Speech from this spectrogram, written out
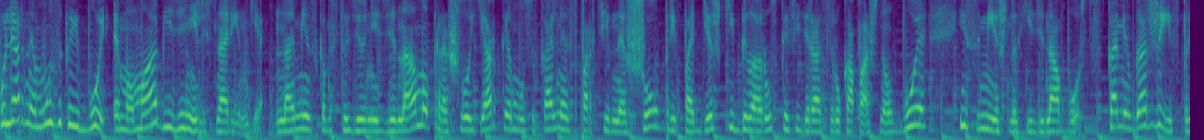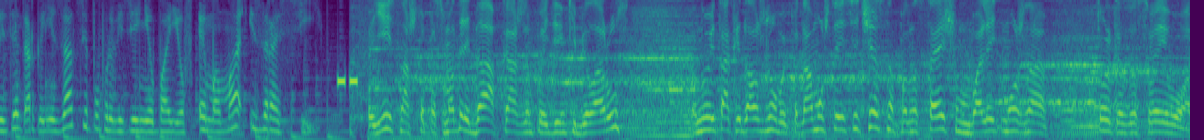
Популярная музыка и бой ММА объединились на ринге. На Минском стадионе «Динамо» прошло яркое музыкальное спортивное шоу при поддержке Белорусской Федерации рукопашного боя и смешанных единоборств. Камил Гаджиев, президент организации по проведению боев ММА из России. Есть на что посмотреть. Да, в каждом поединке белорус. Ну и так и должно быть. Потому что, если честно, по-настоящему болеть можно только за своего.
